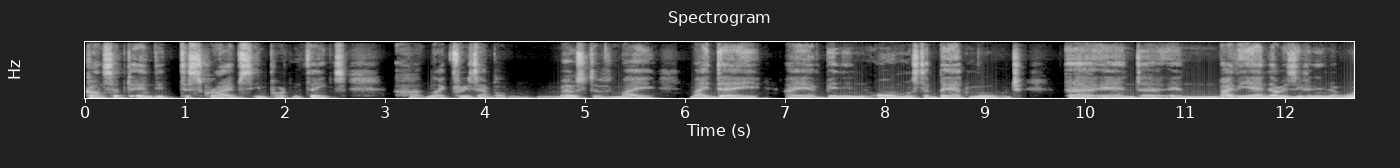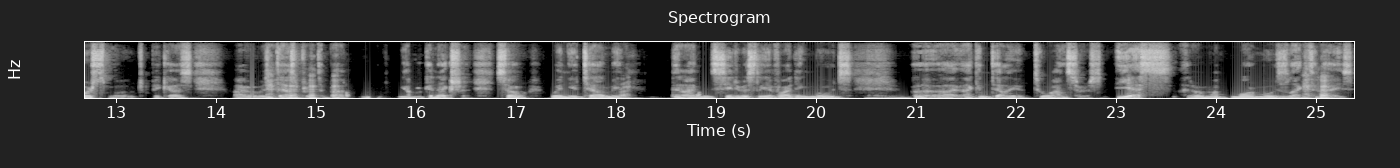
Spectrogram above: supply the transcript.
concept, and it describes important things. Uh, like, for example, most of my my day, I have been in almost a bad mood, uh, and uh, and by the end, I was even in a worse mood because I was desperate about our connection. So when you tell me. Right that I'm assiduously avoiding moods, uh, I, I, can tell you two answers. Yes, I don't want more moods like today's,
